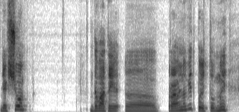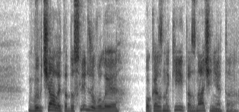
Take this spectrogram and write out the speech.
Якщо давати е, правильну відповідь, то ми вивчали та досліджували показники та значення та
